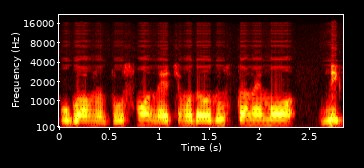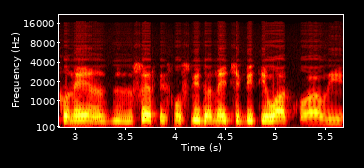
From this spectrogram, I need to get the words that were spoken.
uglavnom tu smo, nećemo da odustanemo, niko ne, svesni smo svi da neće biti lako, ali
